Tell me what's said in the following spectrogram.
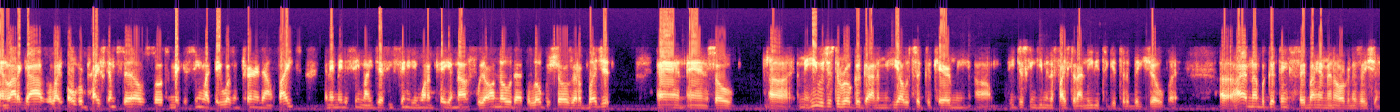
and a lot of guys will like overprice themselves so to make it seem like they wasn't turning down fights, and they made it seem like Jesse Finney didn't want to pay enough. We all know that the local shows are a budget, and and so uh, I mean he was just a real good guy to me. He always took good care of me. Um, he just can give me the fights that I needed to get to the big show, but. Uh, I have a number of good things to say about him and the organization.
